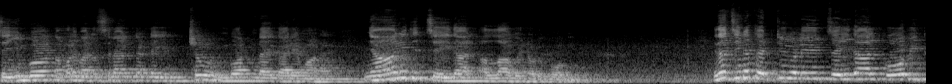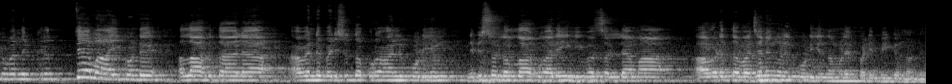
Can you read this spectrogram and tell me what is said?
ചെയ്യുമ്പോൾ നമ്മൾ മനസ്സിലാക്കേണ്ട ഏറ്റവും ഇമ്പോർട്ടന്റ് ആയ കാര്യമാണ് ഞാനിത് ചെയ്താൽ അള്ളാഹു എന്നോട് കോപിക്കും. എന്നാൽ ചില തെറ്റുകൾ ചെയ്താൽ കോപിക്കുമെന്ന് കൃത്യമായിക്കൊണ്ട് അള്ളാഹു താല അവന്റെ പരിശുദ്ധ ഖുർആാനിൽ കൂടിയും നബിസുല്ലാഹു അലൈഹി വസല്ലമ അവിടുത്തെ വചനങ്ങളിൽ കൂടിയും നമ്മളെ പഠിപ്പിക്കുന്നുണ്ട്.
